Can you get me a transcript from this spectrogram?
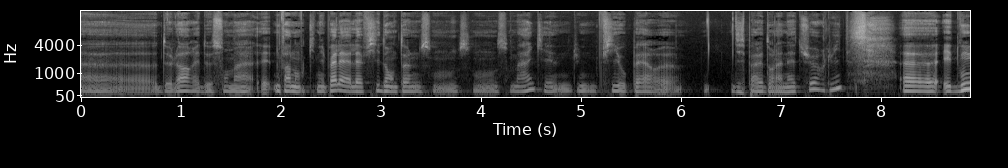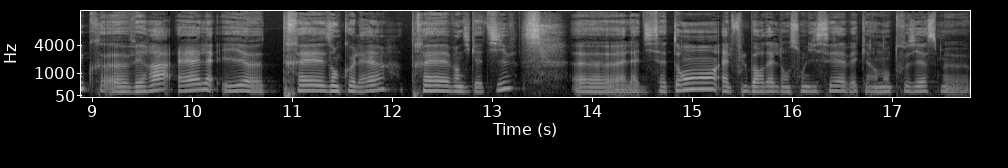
euh, de Laure et de son mari, enfin non, qui n'est pas la, fille d'Anton, son, mari, qui est d'une fille au père disparu dans la nature, lui. et donc, Vera, elle, est très en colère, très vindicative. elle a 17 ans, elle fout le bordel dans son lycée avec un enthousiasme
